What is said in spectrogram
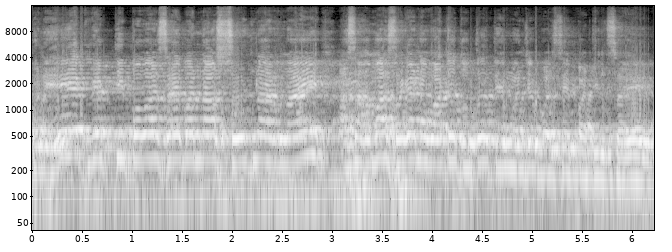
पण एक व्यक्ती पवार साहेबांना सोडणार नाही असं आम्हा सगळ्यांना वाटत होतं ते म्हणजे वळसे पाटील साहेब.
